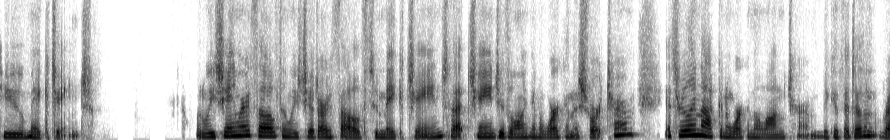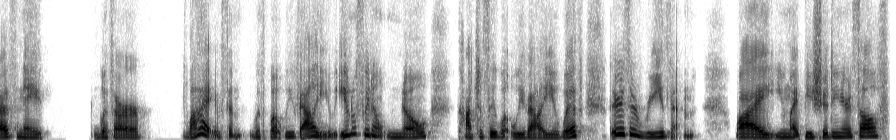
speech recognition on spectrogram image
to make change when we shame ourselves and we shit ourselves to make change, that change is only going to work in the short term. It's really not going to work in the long term because it doesn't resonate with our lives and with what we value. Even if we don't know consciously what we value with, there's a reason why you might be shooting yourself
